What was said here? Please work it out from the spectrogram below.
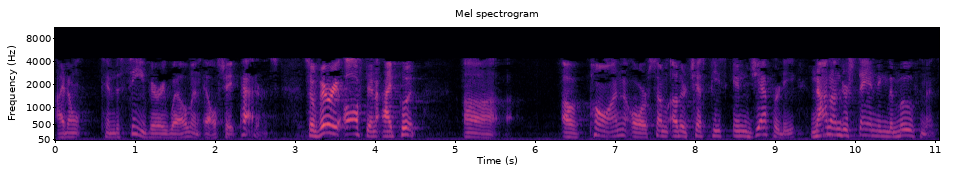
I don't tend to see very well in L-shaped patterns. So very often I put uh, a pawn or some other chess piece in jeopardy, not understanding the movements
